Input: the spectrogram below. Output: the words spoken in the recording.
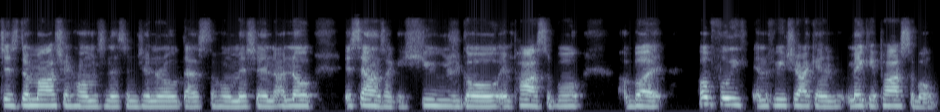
just demolishing homelessness in general. That's the whole mission. I know it sounds like a huge goal, impossible, but hopefully in the future I can make it possible.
